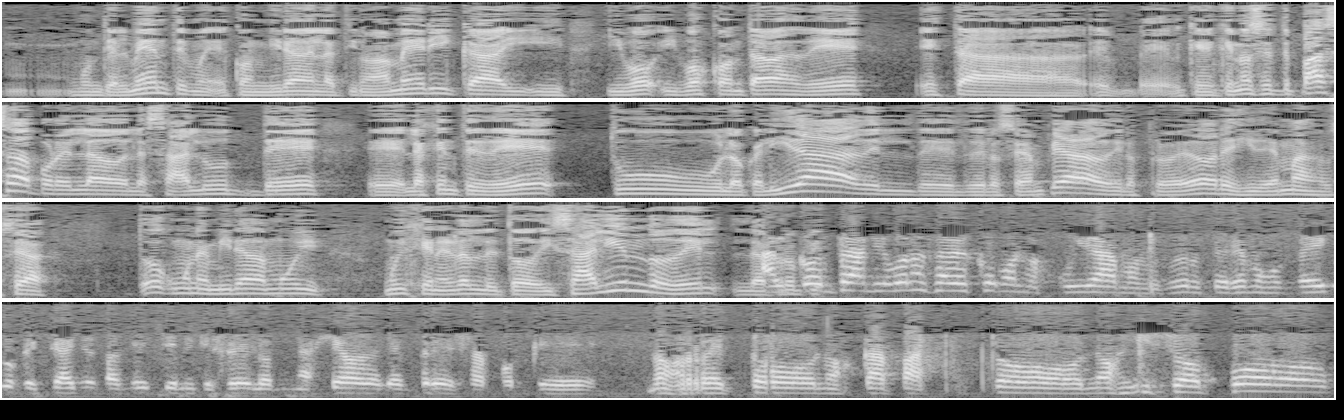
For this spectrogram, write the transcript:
mundialmente, eh, con mirada en Latinoamérica, y, y vos, y vos contabas de esta, eh, eh, que, que no se te pasa por el lado de la salud de eh, la gente de tu localidad, del- de, de los empleados y los proveedores y demás, o sea, todo como una mirada muy muy general de todo. Y saliendo de la Al propia... contrario, vos no sabés cómo nos cuidamos. Nosotros tenemos un médico que este año también tiene que ser el homenajeado de la empresa porque nos retó, nos capacitó, nos hizo po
